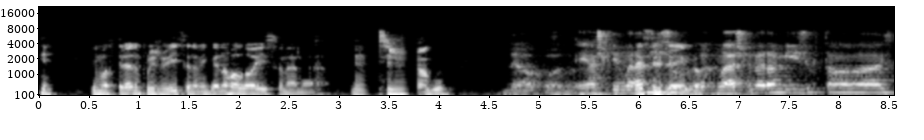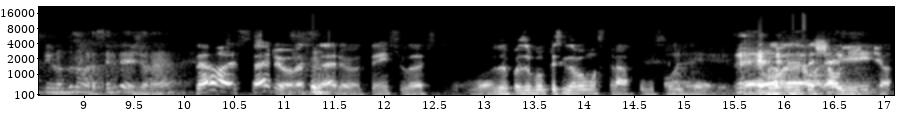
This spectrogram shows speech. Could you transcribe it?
e mostrando pro juiz, se eu não me engano, rolou isso né, na- nesse jogo. Não, pô. Não. Eu acho que não era Vocês mijo. Eu acho que não era mijo que tava espirrando, não, era cerveja, né? Não, é sério, é sério, tem esse lance. Depois eu vou pesquisar e vou mostrar pra vocês. Olha aí. É, Vou olha deixar o aí. link, ó, Olha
